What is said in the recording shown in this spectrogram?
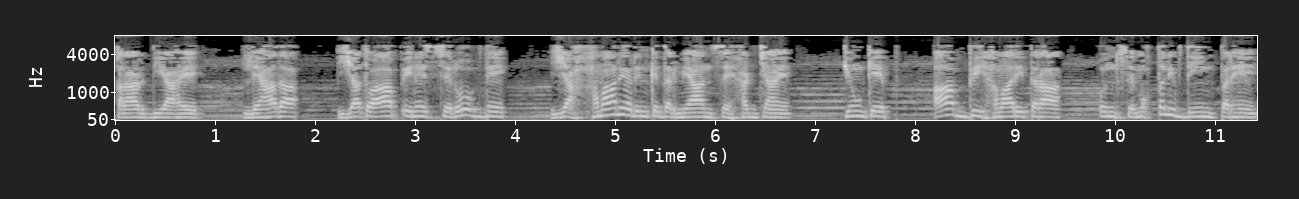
قرار دیا ہے۔ لہذا یا تو آپ انہیں اس سے روک دیں یا ہمارے اور ان کے درمیان سے ہٹ جائیں، کیونکہ آپ بھی ہماری طرح ان سے مختلف دین پر ہیں۔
